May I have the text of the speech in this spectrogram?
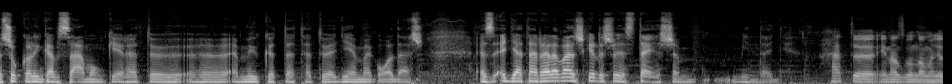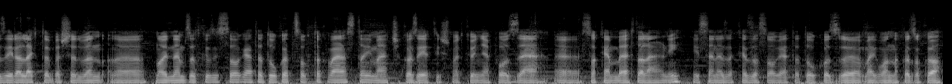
sokkal inkább számon kérhető, működtethető egy ilyen megoldás. Ez egyáltalán releváns kérdés, vagy ez teljesen mindegy? Hát én azt gondolom, hogy azért a legtöbb esetben nagy nemzetközi szolgáltatókat szoktak választani, már csak azért is, mert könnyebb hozzá szakember találni, hiszen ezekhez a szolgáltatókhoz megvannak azok a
